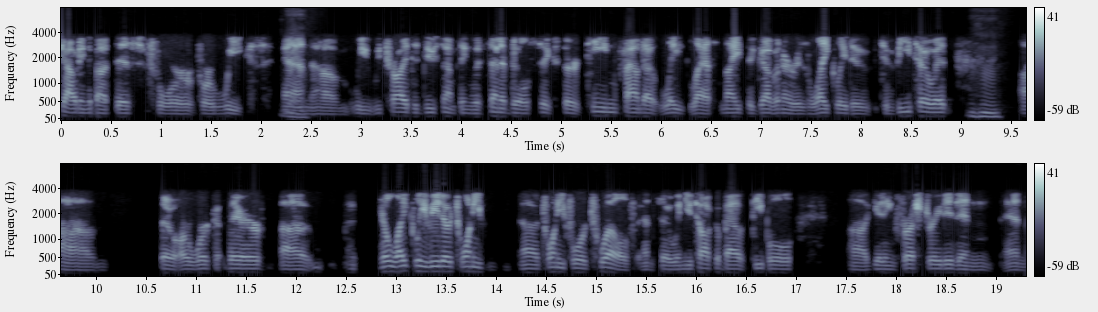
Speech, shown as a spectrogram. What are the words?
shouting about this for, for weeks, yeah. and um, we, we tried to do something with Senate Bill 613. Found out late last night the governor is likely to, to veto it. Mm-hmm. Um, so our work there, uh, he'll likely veto 20, uh, 2412. And so when you talk about people uh, getting frustrated and and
